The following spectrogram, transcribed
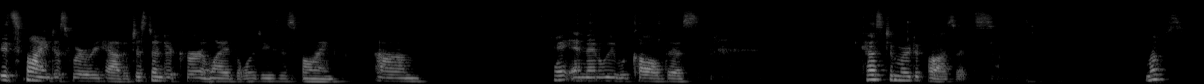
it's fine just where we have it, just under current liabilities is fine. Um, okay, and then we would call this customer deposits. Whoops.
